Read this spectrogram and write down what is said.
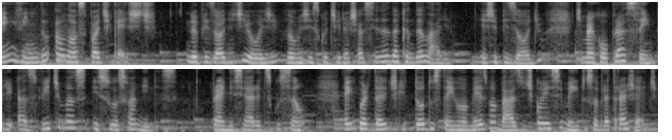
Bem-vindo ao nosso podcast. No episódio de hoje, vamos discutir a chacina da Candelária. Este episódio que marcou para sempre as vítimas e suas famílias. Para iniciar a discussão, é importante que todos tenham a mesma base de conhecimento sobre a tragédia.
